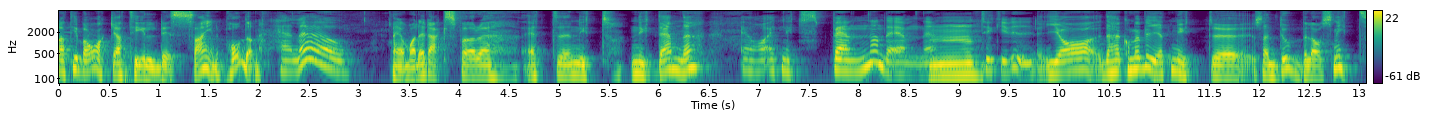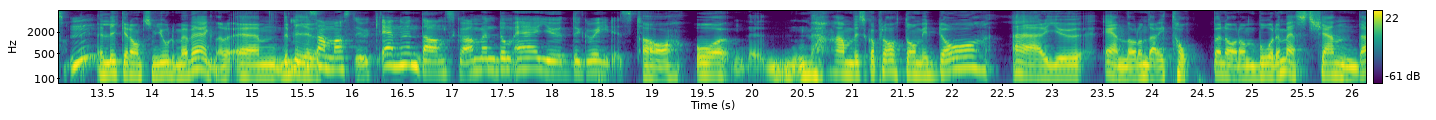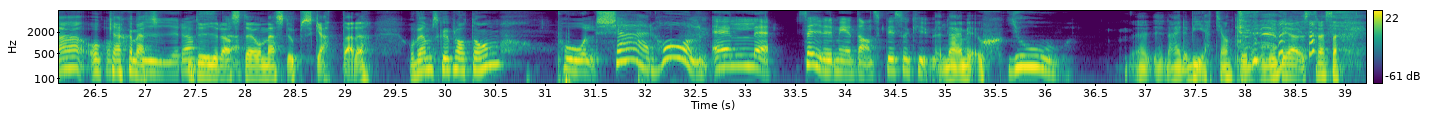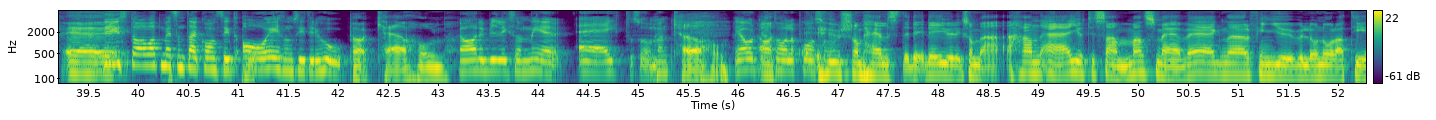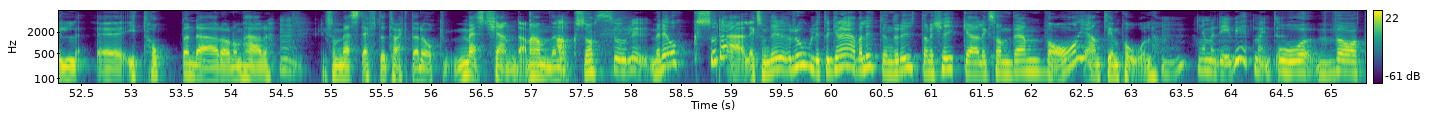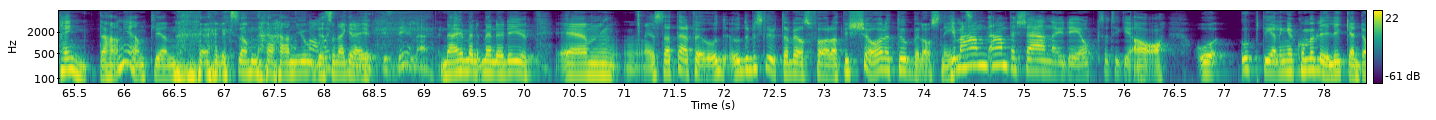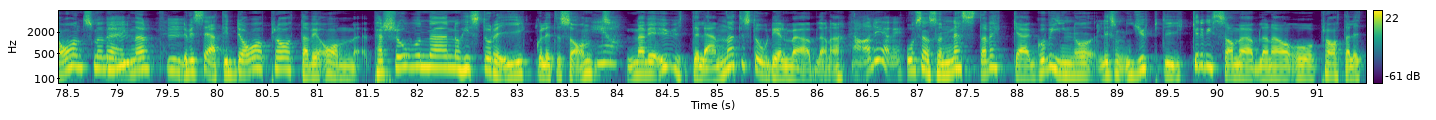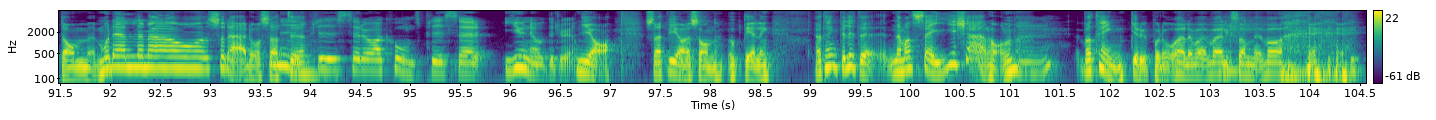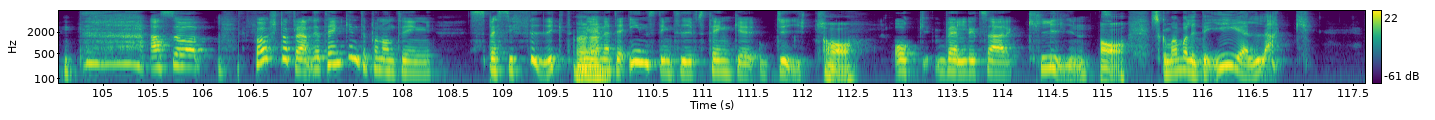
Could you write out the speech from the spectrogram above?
välkomna tillbaka till Designpodden. Hello! Ja, var det dags för eh, ett eh, nytt, nytt ämne. Ja, ett nytt spännande ämne, Mm. tycker vi. Ja, det här kommer bli ett nytt eh, sån dubbelavsnitt. Likadant som gjorde med Wägner. Eh, Det blir... Lite samma stuk. Ännu en dansk, va? Men de är ju the greatest. Ja, och han vi ska prata om idag är ju en av de där i toppen av de både mest kända och, kanske mest dyraste. dyraste och mest uppskattade. Och vem ska vi prata om? Paul Kärholm, eller... Säg det med dansk, det är så kul. Nej, men usch. Jo! Eh, Nej, det vet jag inte. Nu blir jag stressad. Eh, Det är ju stavat med ett sånt där konstigt AE som sitter ihop. Ja, Kärholm. Ja, det blir liksom mer ägt och så, men... Kärholm. Jag orkar inte hålla på så. Hur som helst, det, det är ju liksom, han är ju tillsammans med Wägner, Finn Hjul och några till eh, i toppen där av de här Mm. liksom mest eftertraktade och mest kända namnen också. Absolut. Men det är också där, liksom, det är roligt att gräva lite under ytan och kika, liksom, vem var egentligen Paul? Mm. Ja, men det vet man inte. Och vad tänkte han egentligen liksom, när han gjorde sina grejer? lät. Nej, men, men det är ju... ehm, så att därför, och, och då beslutade vi oss för att vi kör ett dubbelavsnitt. Ja, men han, han förtjänar ju det också, tycker jag. Ja, och uppdelningen kommer bli likadant som med Mm. Wägner. Det vill säga att idag pratar vi om personen och historik och lite sånt. Ja. Men vi har utelämnat till stor del möblerna. Ja, det gör vi. Och sen så nästa vecka går vi in och liksom djupdyker i vissa av möblerna och pratar lite om modellerna och sådär då. Så eh, Nypriser och auktionspriser, you know the drill. ja, så att vi gör en sån uppdelning. Jag tänkte lite, när man säger Kärholm, Mm. vad tänker du på då? Eller vad, vad liksom, vad... Alltså, först och främst, jag tänker inte på någonting specifikt, mer än att jag instinktivt tänker dyrt. ja. Och väldigt så här clean. Ja, ska man vara lite elak?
